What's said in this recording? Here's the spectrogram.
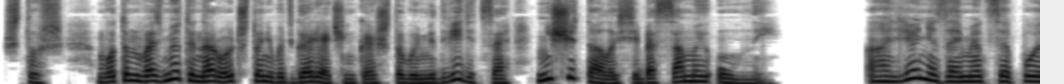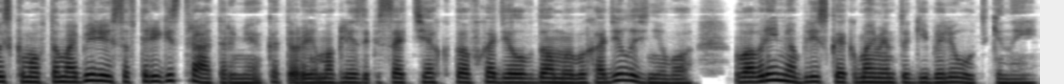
Что ж, вот он возьмет и нароет что-нибудь горяченькое, чтобы медведица не считала себя самой умной. А Лёня займется поиском автомобилей с авторегистраторами, которые могли записать тех, кто входил в дом и выходил из него во время, близкое к моменту гибели Уткиной.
